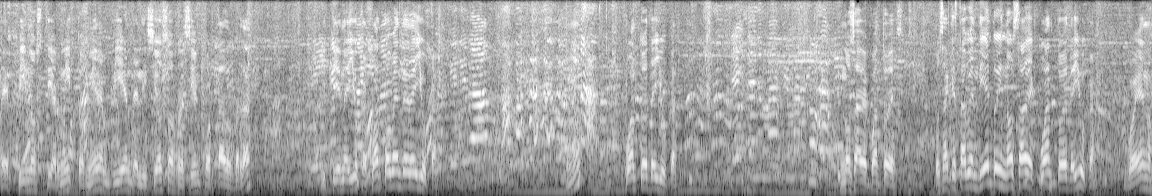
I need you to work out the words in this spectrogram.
pepinos tiernitos, miren, bien deliciosos, recién cortados, ¿verdad? Y tiene yuca. ¿Cuánto vende de yuca? ¿Mm? ¿Cuánto es de yuca? No sabe cuánto es. O sea que está vendiendo y no sabe cuánto es de yuca. Bueno,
